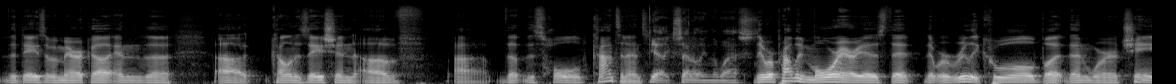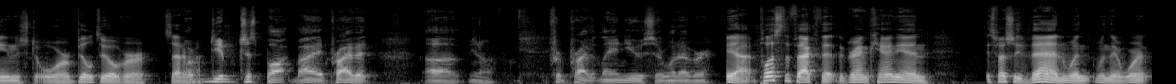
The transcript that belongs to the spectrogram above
the days of America and the uh, colonization of uh, the, this whole continent, Yeah, like settling the West. there were probably more areas that, that were really cool, but then were changed or built over, etc. or just bought by private, uh, you know, for private land use or whatever. Yeah. Plus the fact that the Grand Canyon, especially then when when there weren't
